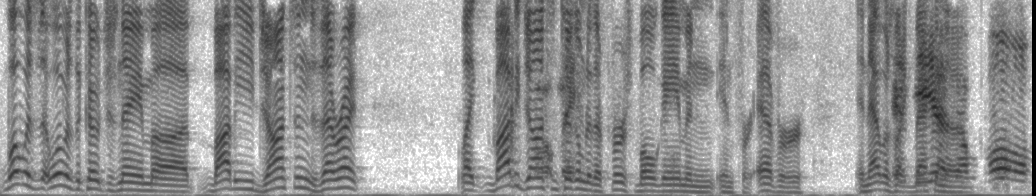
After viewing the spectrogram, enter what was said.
What was what was the coach's name? Uh, Bobby Johnson. Is that right? Like Bobby Johnson Oh, took them to their first bowl game in in forever, and that was like back yeah, in the a long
